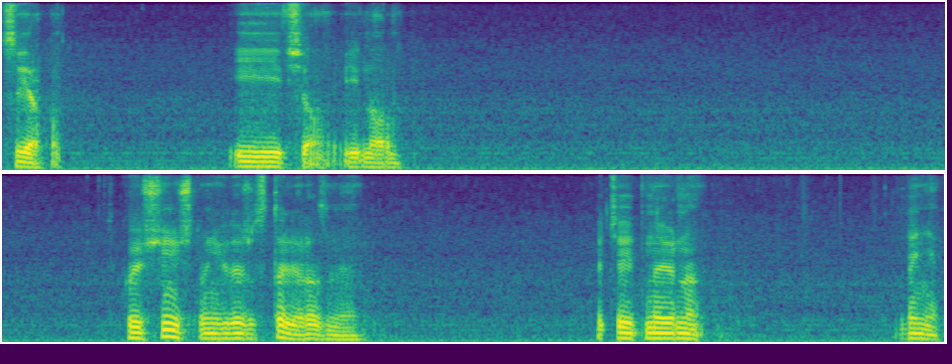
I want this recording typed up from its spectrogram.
сверху. И все, и норм. Такое ощущение, что у них даже стали разные. Хотя это, наверное... Да нет.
